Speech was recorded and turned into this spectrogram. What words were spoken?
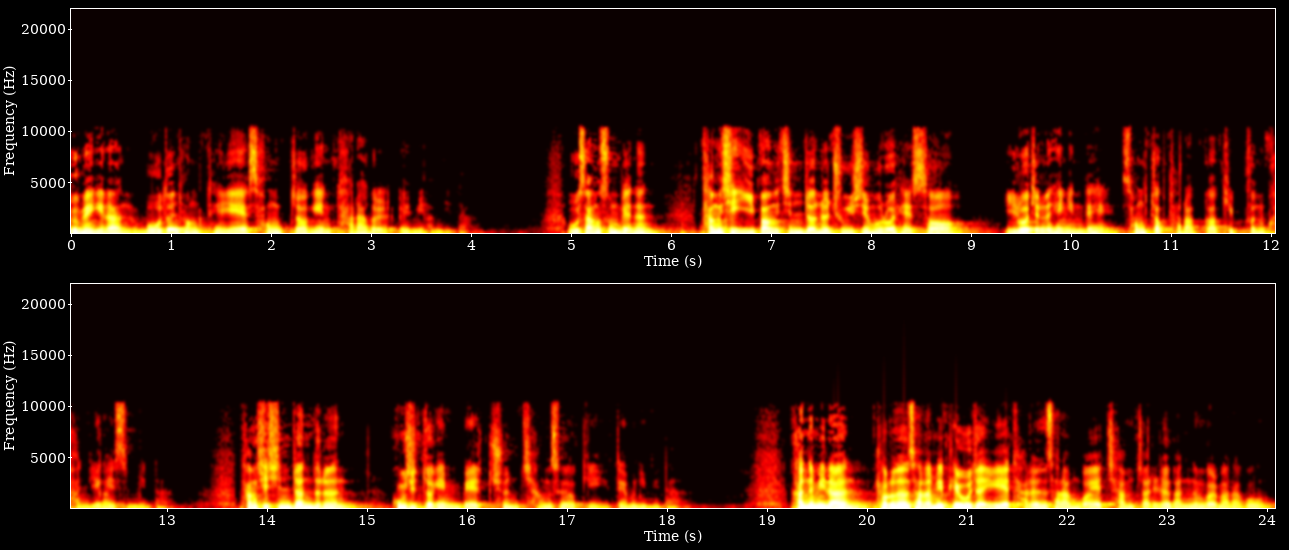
음행이란 모든 형태의 성적인 타락을 의미합니다. 우상숭배는 당시 이방 신전을 중심으로 해서 이루어지는 행인데 성적 타락과 깊은 관계가 있습니다. 당시 신전들은 공식적인 매춘 장소였기 때문입니다. 간음이란 결혼한 사람이 배우자 이외에 다른 사람과의 잠자리를 갖는 걸 말하고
